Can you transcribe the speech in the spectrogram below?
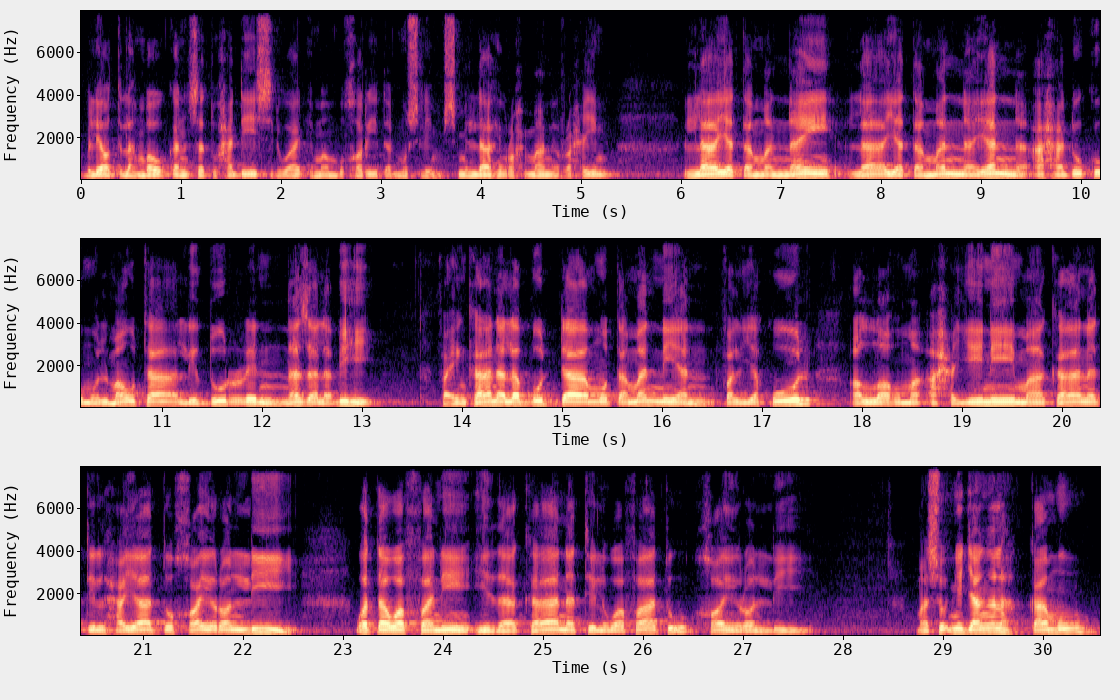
beliau telah membawakan satu hadis riwayat Imam Bukhari dan Muslim. Bismillahirrahmanirrahim. La yatamannai la yatamannayanna ahadukumul mauta lidurrin nazala bihi. Fa in kana labudda mutamanniyan falyaqul Allahumma ahyini ma kanatil hayatu khairan li wa tawaffani idza kanatil wafatu khairan li. Maksudnya janganlah kamu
